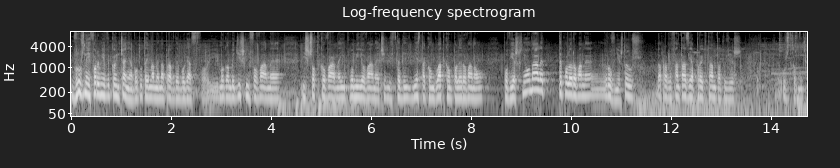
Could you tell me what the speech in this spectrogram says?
w różnej formie wykończenia, bo tutaj mamy naprawdę bogactwo i mogą być i szlifowane, i szczotkowane, i płomieniowane, czyli wtedy nie z taką gładką, polerowaną powierzchnią, no ale te polerowane również. To już naprawdę fantazja projektanta, tudzież użytkownika.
